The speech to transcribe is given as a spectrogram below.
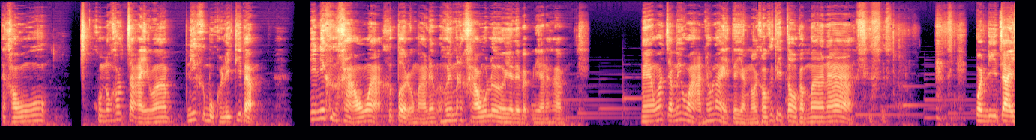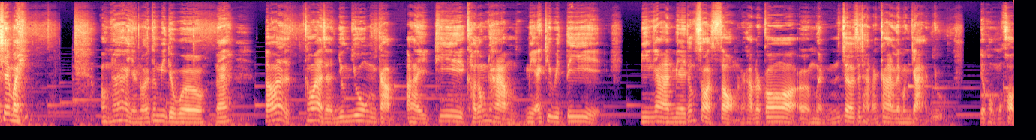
แต่เขา คุณต้องเข้าใจว่านี่คือบุคลิกที่แบบ นี่นี่คือเขาอะคือเปิดออกมาเลยเฮ้ยมันเขาเลยอะไรแบบเนี้ยนะครับ แม้ว่าจะไม่หวานเท่าไหร่แต่อย่างน้อยเขาก็ติดต่อกลับมานะควรดีใจใช่ไหมเอาหน้าอย่างน้อยก็มี The World นะเขาอาจจะเขาอาจจะยุ่งๆกับอะไรที่เขาต้องทำมี Activity มีงานมีอะไรต้องสอดส่องนะครับ แล้วก็เออเหมือนเจอสถานการณ์อะไรบางอย่างอยู่ เดี๋ยวผมขอ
